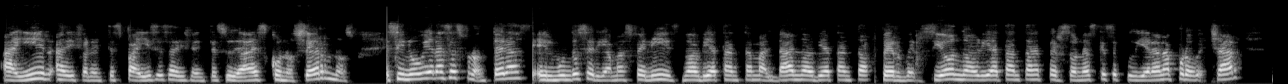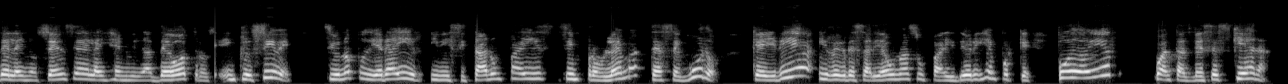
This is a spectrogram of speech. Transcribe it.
a ir a diferentes países, a diferentes ciudades, conocernos. Si no hubiera esas fronteras, el mundo sería más feliz, no habría tanta maldad, no habría tanta perversión, no habría tantas personas que se pudieran aprovechar de la inocencia, de la ingenuidad de otros. Inclusive, si uno pudiera ir y visitar un país sin problema, te aseguro que iría y regresaría uno a su país de origen porque pudo ir cuantas veces quiera.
